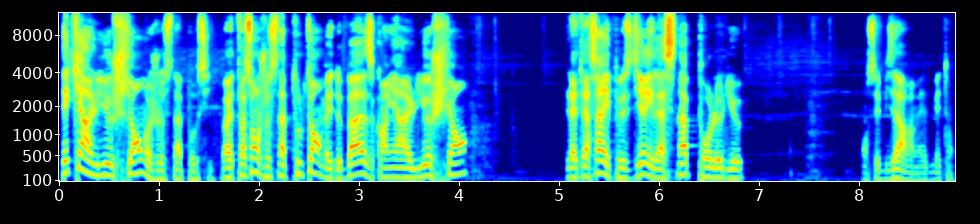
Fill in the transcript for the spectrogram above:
Dès qu'il y a un lieu chiant, moi je snap aussi. Bah, de toute façon, je snap tout le temps, mais de base, quand il y a un lieu chiant, l'adversaire il peut se dire il a snap pour le lieu. Bon, c'est bizarre, mais admettons.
